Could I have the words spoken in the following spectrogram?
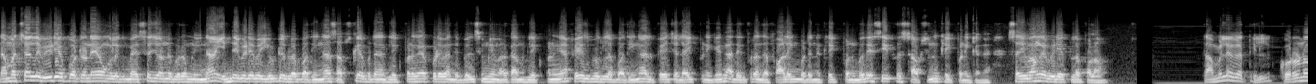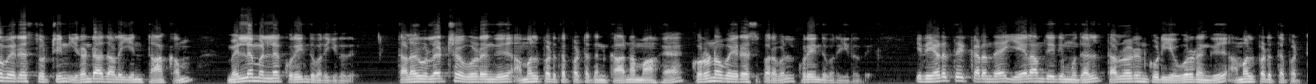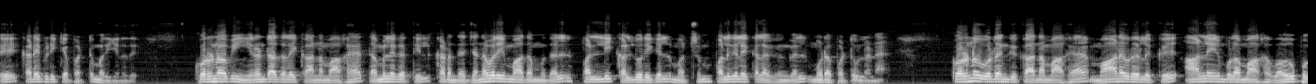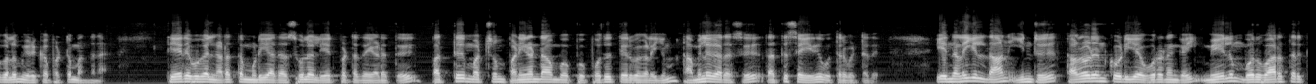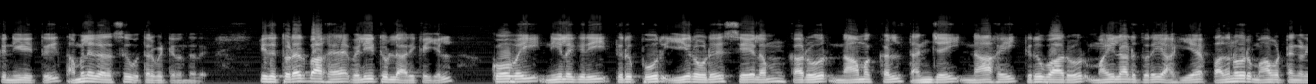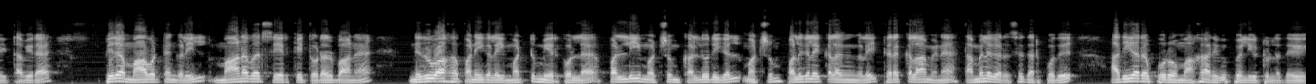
நம்ம channel video போட்டோன்னே உங்களுக்கு மெசேஜ் ஒன்று விரும்புனீங்கன்னா இந்த வீடியோ யூடியூப்ல பார்த்தீங்கன்னா சப்ஸ்கிரைப் பட்டன் கிளிக் பண்ணுங்க. கூட அந்த பெல் சிம்லையும் மறக்காம கிளிக் பண்ணுங்க. ஃபேஸ்புக்ல பார்த்தீங்கன்னா அது பேஜை லைக் பண்ணிக்கோங்க. அதுக்கப்புறம் அந்த ஃபாலோயிங் பட்டனை கிளிக் பண்ணும்போது சீஃபஸ்ட் ஆப்ஷனும் கிளிக் பண்ணிக்கோங்க. சரி வாங்க வீடியோக்குள்ள போலாம். தமிழகத்தில் கொரோனா வைரஸ் தொற்றின் இரண்டாவது அலையின் தாக்கம் மெல்ல மெல்ல குறைந்து வருகிறது. தளர்வுலற்ற ஊரடங்கு அமல்படுத்தப்பட்டதன் காரணமாக கொரோனா வைரஸ் பரவல் குறைந்து வருகிறது. இதையடுத்து கடந்த ஏழாம் தேதி முதல் தளர்வுடன் கூடிய ஊரடங்கு அமல்படுத்தப்பட்டு கடைபிடிக்கப்பட்டு வருகிறது. கொரோனாவின் இரண்டாவது அலை காரணமாக தமிழகத்தில் கடந்த ஜனவரி மாதம் முதல் பள்ளி கல்லூரிகள் மற்றும் பல்கலைக்கழகங்கள் மூடப்பட்டுள்ளன. கொரோனா ஊரடங்கு காரணமாக மாணவர்களுக்கு ஆன்லைன் மூலமாக வகுப்புகளும் எடுக்கப்பட்டு வந்தன. தேர்வுகள் நடத்த முடியாத சூழல் ஏற்பட்டதை அடுத்து பத்து மற்றும் பனிரெண்டாம் வகுப்பு பொதுத் தேர்வுகளையும் தமிழக அரசு ரத்து செய்து உத்தரவிட்டது. இந்நிலையில்தான் இன்று தளருடன் கூடிய ஊரடங்கை மேலும் ஒரு வாரத்திற்கு நீடித்து தமிழக அரசு உத்தரவிட்டிருந்தது. இது தொடர்பாக வெளியிட்டுள்ள அறிக்கையில் கோவை நீலகிரி திருப்பூர் ஈரோடு சேலம் கரூர் நாமக்கல் தஞ்சை நாகை திருவாரூர் மயிலாடுதுறை ஆகிய பதினோரு மாவட்டங்களை தவிர பிற மாவட்டங்களில் மாணவர் சேர்க்கை தொடர்பான நிர்வாக பணிகளை மட்டும் மேற்கொள்ள பள்ளி மற்றும் கல்லூரிகள் மற்றும் பல்கலைக்கழகங்களை திறக்கலாம் என தமிழக அரசு தற்போது அதிகாரப்பூர்வமாக அறிவிப்பு வெளியிட்டுள்ளது.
